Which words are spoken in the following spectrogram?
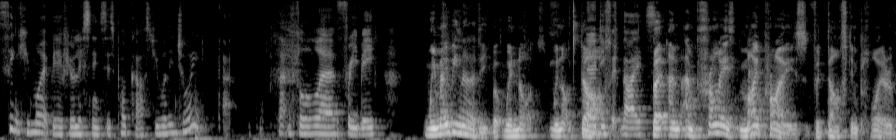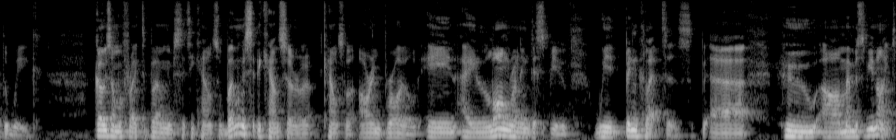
think you might be if you're listening to this podcast, you will enjoy that that little uh, freebie. We may be nerdy, but we're not. We're not daft. Nerdy but nice. But and, and prize my prize for daft employer of the week goes, I'm afraid, to Birmingham City Council. Birmingham City Council, Council are embroiled in a long-running dispute with bin collectors uh, who are members of Unite.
